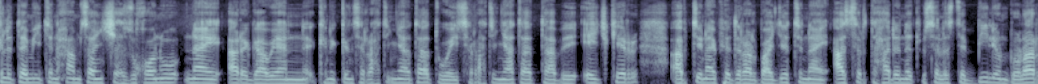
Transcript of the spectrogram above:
ክልተ ሚእትን ሓምሳን ሽሕ ዝኾኑ ናይ ኣረጋውያን ክንክን ሰራሕተኛታት ወይ ሰራሕተኛታት ኣብ ኤጅ ኬር ኣብቲ ናይ ፌደራል ባጀት ናይ ዓሰርተ ሓደ ነጥቢ ሰለስተ ቢልዮን ዶላር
